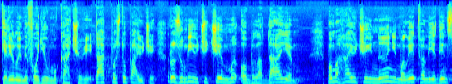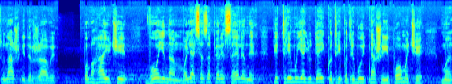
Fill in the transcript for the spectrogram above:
Кирилу і Мефодію Мукачеві. Так поступаючи, розуміючи, чим ми обладаємо, помагаючи і нині молитвами єдинству нашої держави, помагаючи воїнам, моляся за переселених, підтримує людей, котрі потребують нашої помочі, ми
